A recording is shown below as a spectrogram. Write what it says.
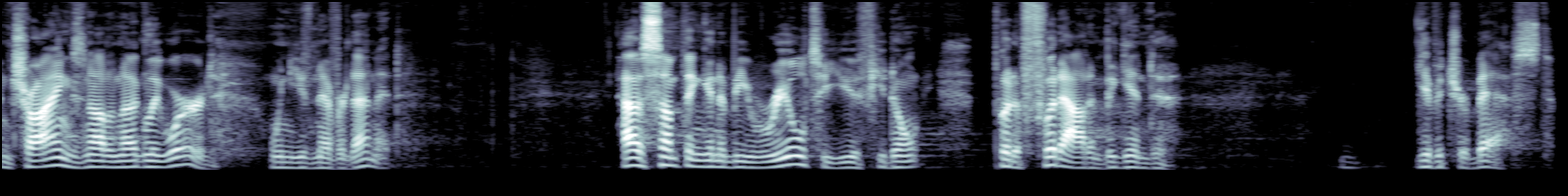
And trying is not an ugly word when you've never done it. How is something going to be real to you if you don't put a foot out and begin to give it your best?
